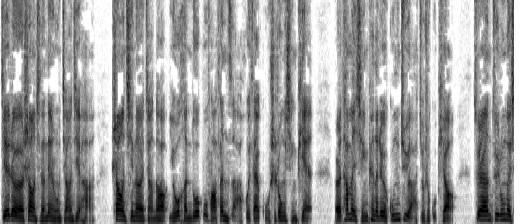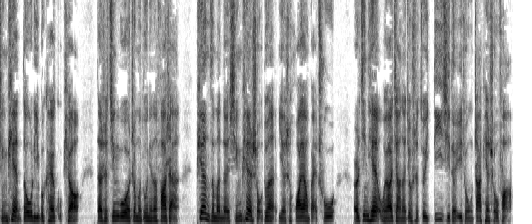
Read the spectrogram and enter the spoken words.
接着上期的内容讲解哈，上期呢讲到有很多不法分子啊会在股市中行骗，而他们行骗的这个工具啊就是股票。虽然最终的行骗都离不开股票，但是经过这么多年的发展，骗子们的行骗手段也是花样百出。而今天我要讲的就是最低级的一种诈骗手法。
